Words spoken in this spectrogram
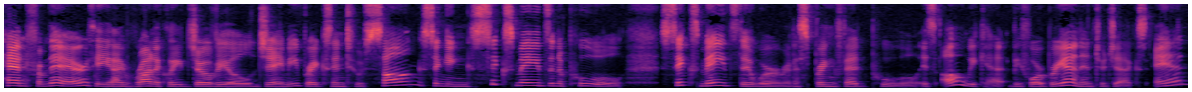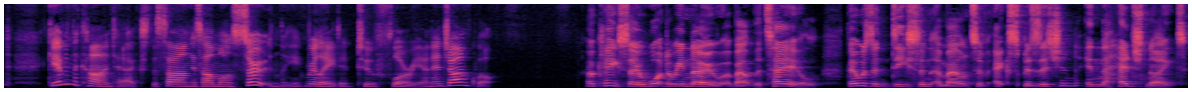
And from there, the ironically jovial Jaime breaks into a song singing Six Maids in a Pool. Six maids there were in a spring fed pool is all we get before Brienne interjects, and, given the context, the song is almost certainly related to Florian and Jonquil. Okay, so what do we know about the tale? There was a decent amount of exposition in The Hedge Knight,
